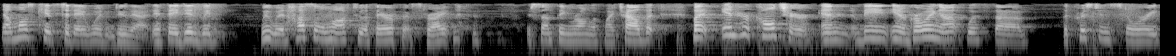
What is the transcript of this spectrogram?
Now, most kids today wouldn't do that. If they did, we'd, we would hustle them off to a therapist, right? There's something wrong with my child. But, but in her culture and being, you know, growing up with uh, the Christian story,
